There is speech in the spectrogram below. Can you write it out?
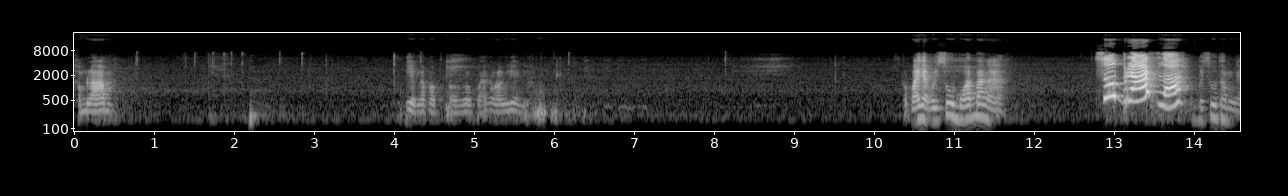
คำรามเรียกแล้วป๊าป๊าป๊าป๊ากำลังเรียกอยู่ป๊าป๊าอยากไปสู้บอสบ้างอะสู้บรอสเหรอ ไปสู้ทำไง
